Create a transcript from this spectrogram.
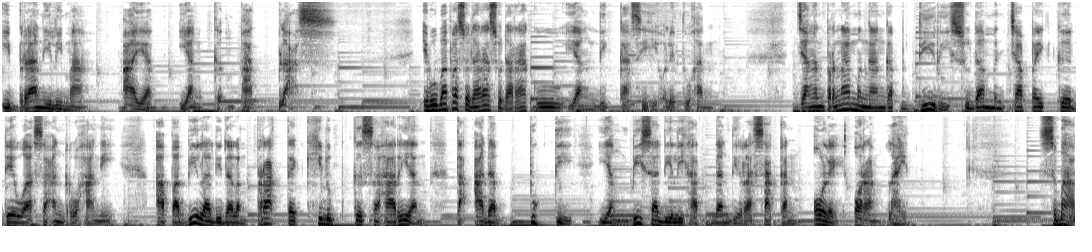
Ibrani 5 ayat yang ke-14. Ibu bapak saudara-saudaraku yang dikasihi oleh Tuhan, Jangan pernah menganggap diri sudah mencapai kedewasaan rohani apabila di dalam praktek hidup keseharian tak ada bukti yang bisa dilihat dan dirasakan oleh orang lain. Sebab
